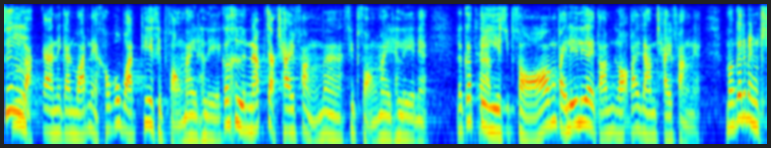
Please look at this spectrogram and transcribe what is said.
ซึ่งอืมหลักการในการวัดเนี่ยเขาก็วัดที่ 12 ไมล์ทะเล ก็คือนับจากชายฝั่งมา 12 ไมล์ทะเลเนี่ย แล้วก็ตี 12 ไปเรื่อยๆ ตามเลาะไปตามชายฝั่งเนี่ย มันก็จะเป็นเข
